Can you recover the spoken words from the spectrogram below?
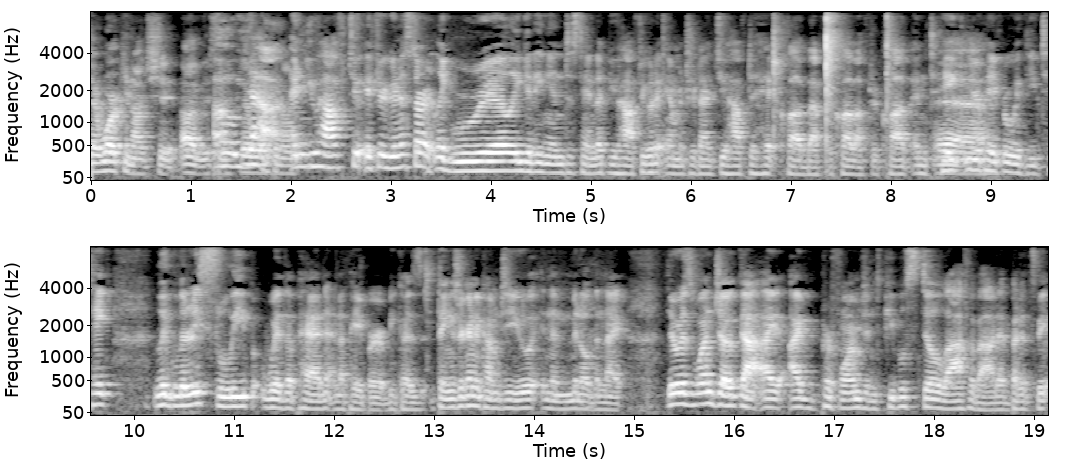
they're working on shit obviously Oh They're yeah, on- and you have to if you're gonna start like really getting into stand up, you have to go to amateur nights. You have to hit club after club after club and take Yeah. your paper with you. Take like literally sleep with a pen and a paper because things are gonna come to you in the middle of the night. There was one joke that I I performed and people still laugh about it, but it's the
